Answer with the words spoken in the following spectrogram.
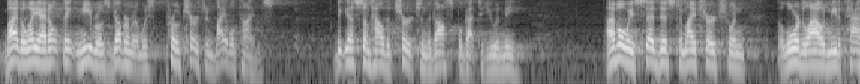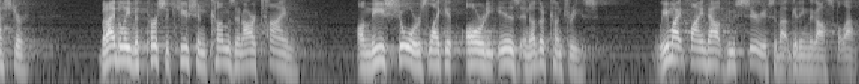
By the way, I don't think Nero's government was pro church in Bible times. But yes, somehow the church and the gospel got to you and me. I've always said this to my church when the Lord allowed me to pastor. But I believe if persecution comes in our time on these shores like it already is in other countries, we might find out who's serious about getting the gospel out.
